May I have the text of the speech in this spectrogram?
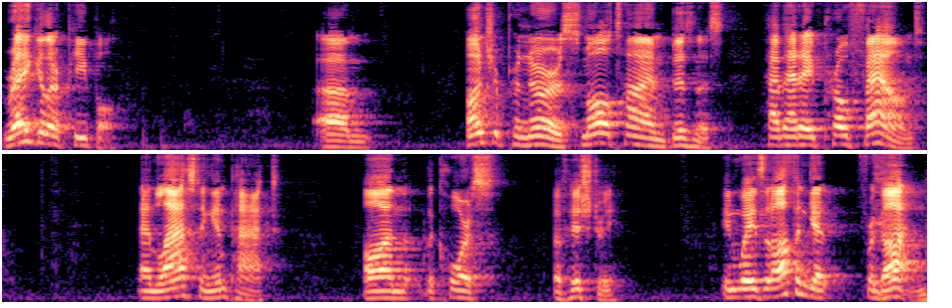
regular people, um, entrepreneurs, small-time business have had a profound and lasting impact on the course of history in ways that often get forgotten,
